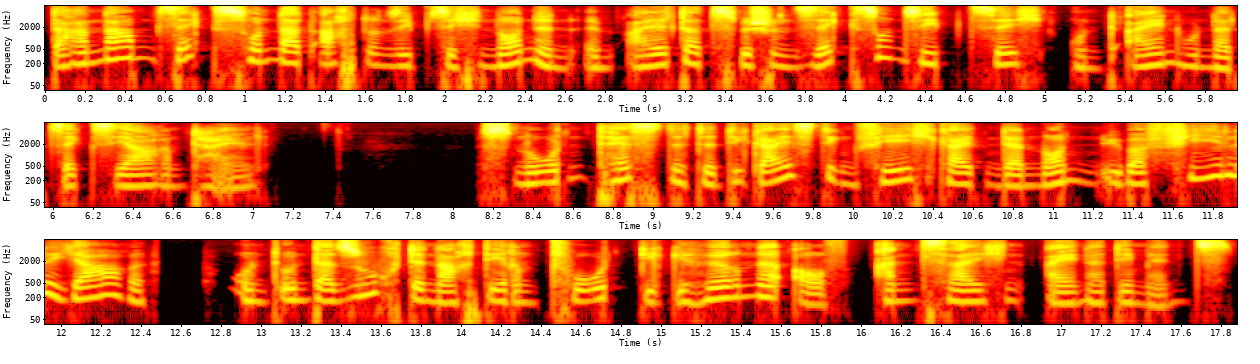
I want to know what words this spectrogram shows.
Da nahmen 678 Nonnen im Alter zwischen 76 und 106 Jahren teil. Snowden testete die geistigen Fähigkeiten der Nonnen über viele Jahre und untersuchte nach deren Tod die Gehirne auf Anzeichen einer Demenz.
